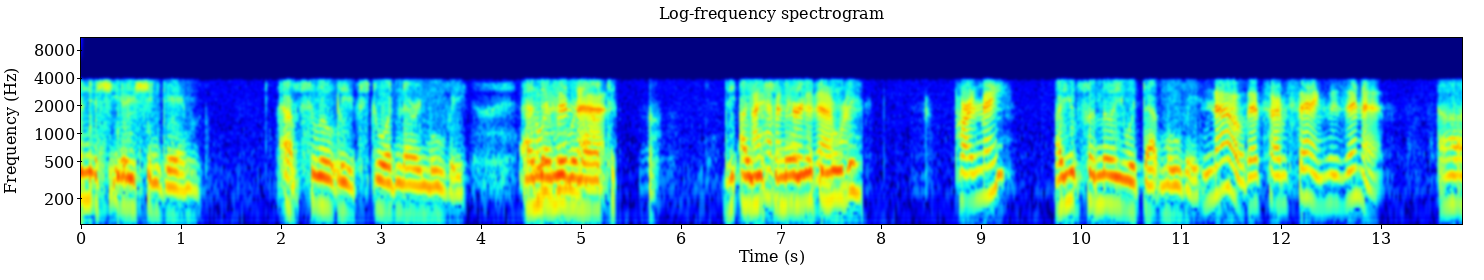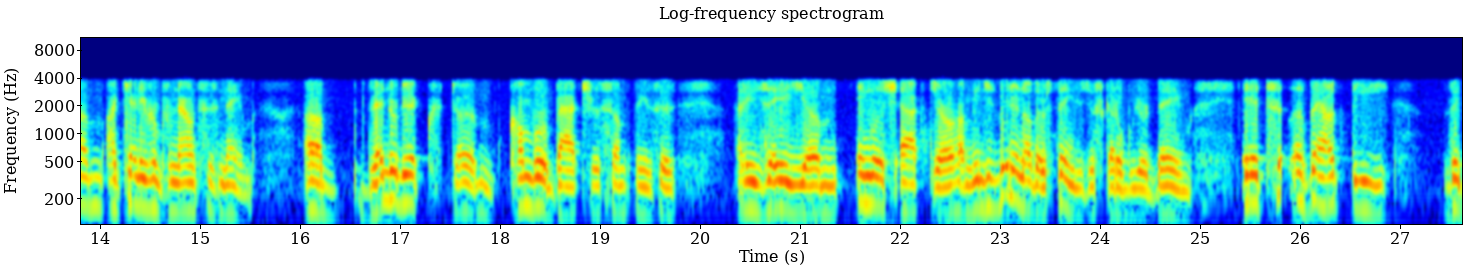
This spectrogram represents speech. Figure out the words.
Imitation Game. Absolutely extraordinary movie. And Who's then we went that? out to. Are you I familiar heard with the movie? one. Pardon me? Are you familiar with that movie? No, that's what I'm saying. Who's in it? Um, I can't even pronounce his name. Uh, Benedict um, Cumberbatch or something. He's a he's a um, English actor. I mean, he's been in other things. He's just got a weird name. It's about the the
